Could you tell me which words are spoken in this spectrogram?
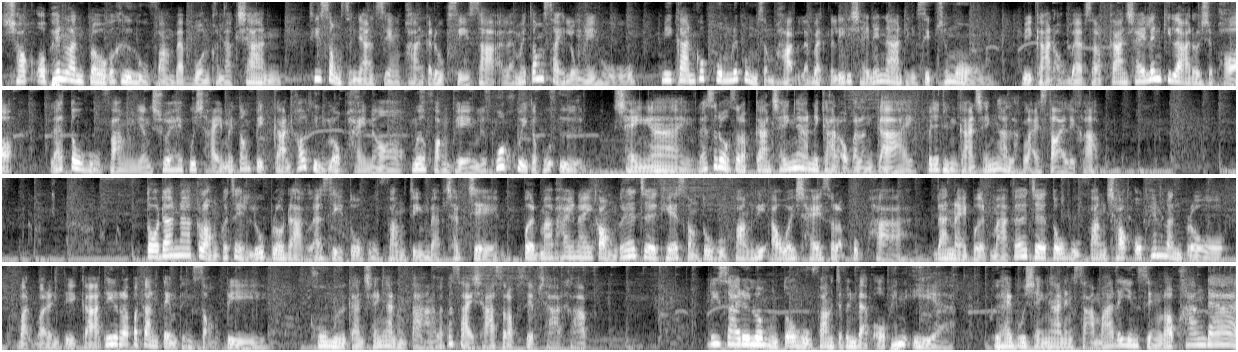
Shock Open Run Pro ก็คือหูฟังแบบบนคอนดักชันที่ส่งสัญญาณเสียงผ่านกระดูกศีรษะ และไม่ต้องใส่ลงในหู มีการควบคุมด้วยปุ่มสัมผัสและแบตเตอรี่ที่ใช้ได้นานถึง 10 ชั่วโมง มีการออกแบบสำหรับการใช้เล่นกีฬาโดยเฉพาะ และตัวหูฟังยังช่วยให้ผู้ใช้ไม่ต้องปิดการเข้าถึงโลกภายนอก เมื่อฟังเพลงหรือพูดคุยกับผู้อื่น ใช้ง่าย และสะดวกสำหรับการใช้งานในการออกกำลังกาย ไปจนถึงการใช้งานหลากหลายสไตล์เลยครับ ตัวด้านหน้ากล่องก็จะเห็นรูปโปรดักต์และสีตัวหูฟังจริงแบบชัดเจน เปิดมาภายในกล่องก็จะเจอเคสของตัวหูฟังที่เอาไว้ใช้สำหรับพกพา ด้านในเปิดมาก็จะเจอตัวหูฟังช็อค Open Run Pro บัตรวารันตีการ์ดที่รับประกันเต็มถึง 2 ปี คู่มือการใช้งานต่างๆ แล้วก็สายชาร์จสำหรับเสียบชาร์จครับ ดีไซน์โดยรวมของตัวหูฟังจะเป็นแบบ Open Ear เพื่อให้ผู้ใช้งานยังสามารถได้ยินเสียงรอบข้างได้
